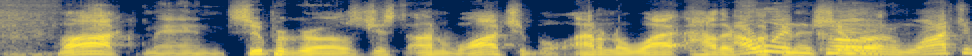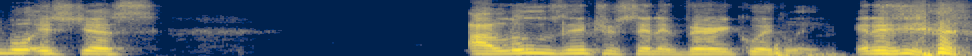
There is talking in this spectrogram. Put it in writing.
fuck, man, Supergirl is just unwatchable. I don't know why how they're I fucking wouldn't call up. it unwatchable. It's just I lose interest in it very quickly, and it's just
